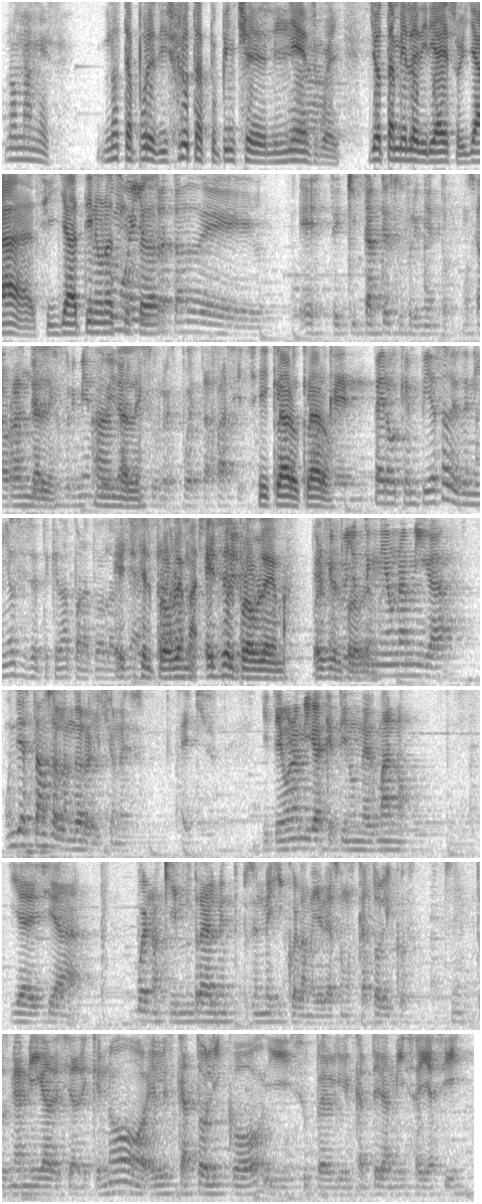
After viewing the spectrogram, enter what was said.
no mames, no te apures, disfruta tu pinche Sí, niñez, güey. Yo también le diría eso, y ya, si ya tiene es una como cierta... ellos tratando de este, quitarte el sufrimiento, o sea, ahorrarte Ándale, ese sufrimiento y darte su respuesta fácil. Sí, claro, claro. Pero que empieza desde niños y se te queda para toda la vida. Ese es el problema, ese es el problema, Por es el ejemplo, yo problema. tenía una amiga, un día estábamos hablando de religiones X, y tenía una amiga que tiene un hermano, y ella decía, bueno, aquí realmente, pues en México la mayoría somos católicos. Sí. Entonces mi amiga decía de que no, él es católico y súper le encanta ir a misa y así.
